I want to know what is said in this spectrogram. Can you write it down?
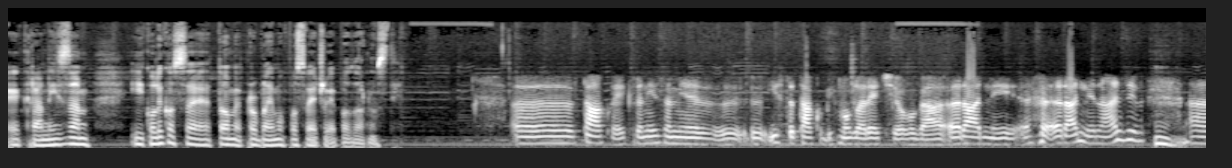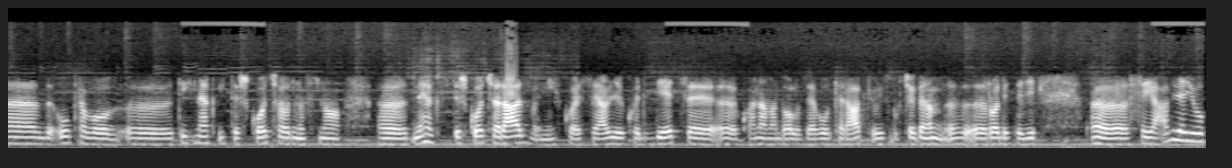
ekranizam i koliko se tome problemu posvećuje pozornosti. E, tako, ekranizam je e, isto tako bih mogla reći ovoga radni, radni naziv mm. e, upravo e, tih nekakvih teškoća, odnosno nekakvih teškoća razvojnih koje se javljaju kod djece koja nama dolaze evo u terapiju i zbog čega nam roditelji se javljaju.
